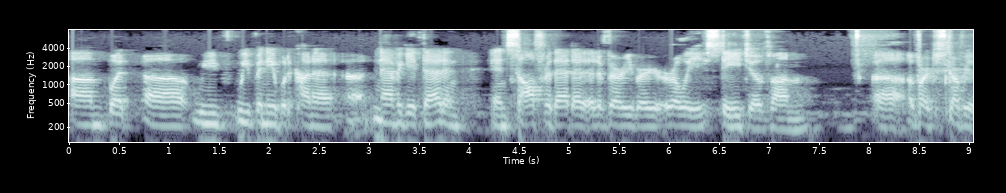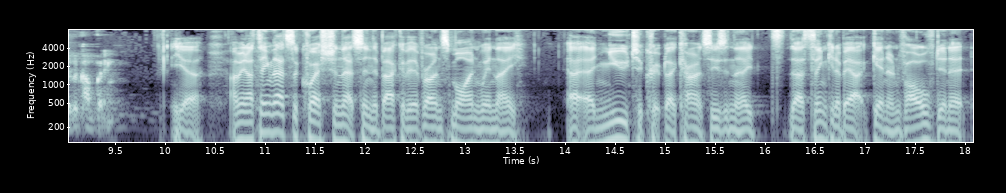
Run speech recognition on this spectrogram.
Um, but uh, we've we've been able to kind of uh, navigate that and and solve for that at, at a very very early stage of um, uh, of our discovery of the company. Yeah, I mean, I think that's a question that's in the back of everyone's mind when they are new to cryptocurrencies and they, they're thinking about getting involved in it.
